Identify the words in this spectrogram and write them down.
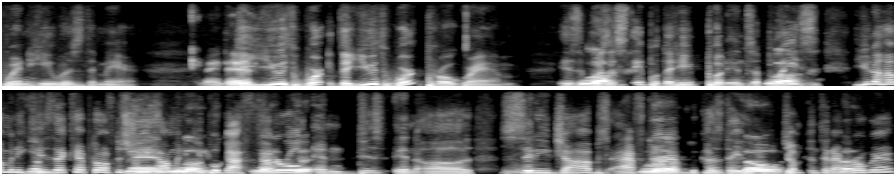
when he was the mayor They did. the youth work the youth work program is was a staple that he put into Look. place. You know how many The- kids that kept off the street? man, how many look, people got look, federal the- and dis, and uh city jobs after Look, because they so, jumped into that uh, program?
